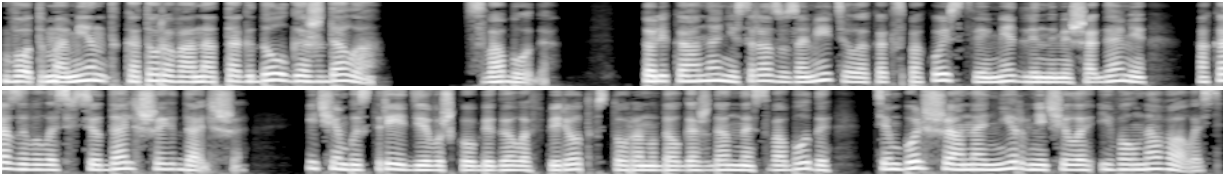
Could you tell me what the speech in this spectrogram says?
Вот момент, которого она так долго ждала. Свобода. Только она не сразу заметила, как спокойствие медленными шагами оказывалось все дальше и дальше. И чем быстрее девушка убегала вперед в сторону долгожданной свободы, тем больше она нервничала и волновалась.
